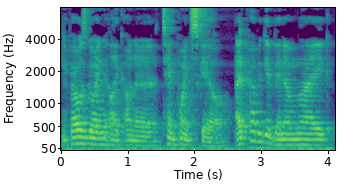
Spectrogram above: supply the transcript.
if I was going like on a ten point scale, I'd probably give Venom like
